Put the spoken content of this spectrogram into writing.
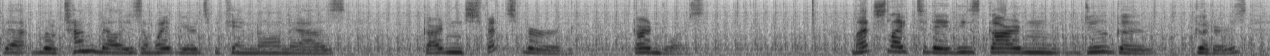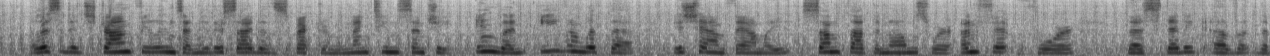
be- rotund bellies, and white beards became known as Garden Schwetzberg, garden dwarfs. Much like today, these garden do-gooders elicited strong feelings on either side of the spectrum. In 19th century England, even with the Isham family, some thought the gnomes were unfit for the aesthetic of the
